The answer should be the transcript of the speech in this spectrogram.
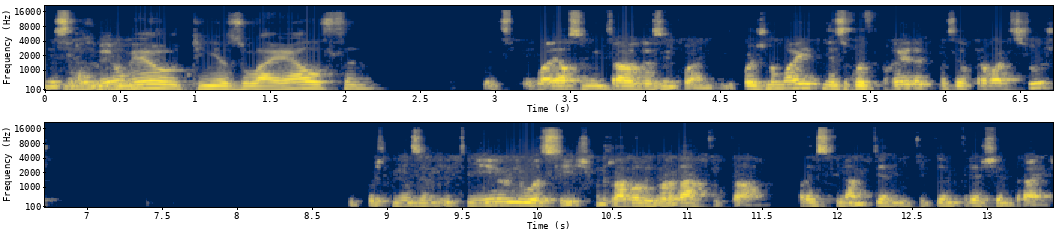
Tinhas o Romeu. Romeu, tinhas o Laelson. O Laelson entrava de vez em quando. Depois no meio tinhas o Rui Ferreira que fazia o trabalho sujo. Depois tinhas, tinha eu e o Assis, que nos dava liberdade total. Parece que não, tendo, tendo três centrais.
